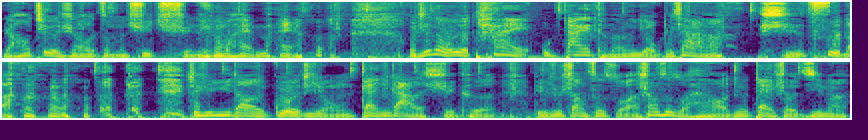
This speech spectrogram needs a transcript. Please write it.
然后这个时候怎么去取那个外卖啊？我真的我有太，我大概可能有不下十次吧，就是遇到过这种尴尬的时刻，比如说上厕所，上厕所还好，就是带手机嘛，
